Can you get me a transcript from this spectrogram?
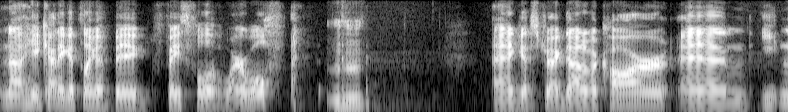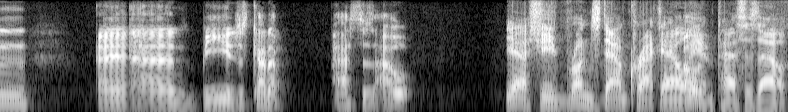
No, he kind of gets like a big face full of werewolf. Mm-hmm. and gets dragged out of a car and eaten, and B just kind of passes out. Yeah, she runs down Crack Alley Oh. and passes out.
